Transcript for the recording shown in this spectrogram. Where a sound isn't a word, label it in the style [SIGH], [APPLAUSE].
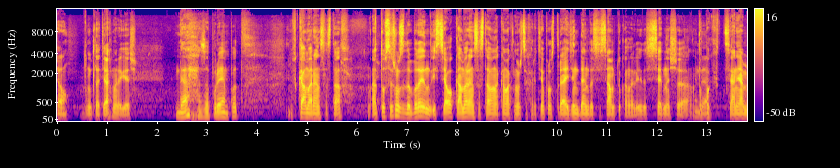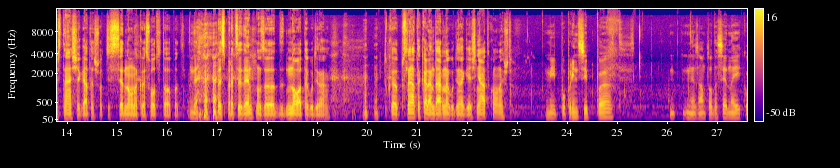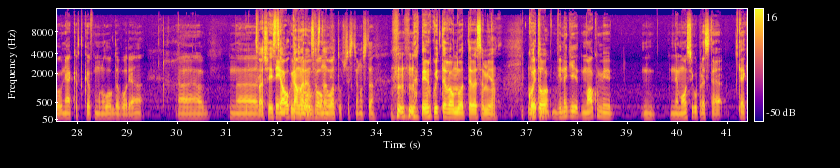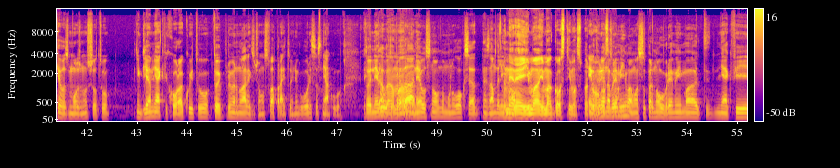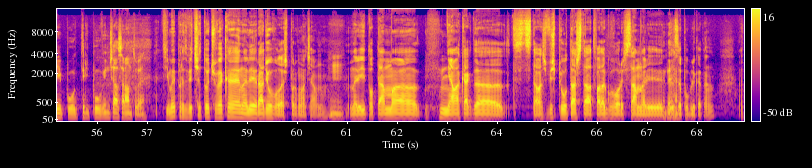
Начало. Отлетяхме ли, Геш? Да, за пореден път. В камерен състав. А то всъщност, за да бъде изцяло камерен състава на камък ножица хартия, просто трябва един ден да си сам тук, нали? Да си седнеш. А... То Да. пък сега няма ми стане шегата, защото ти си седнал на креслото този път. Да. [LAUGHS] Безпредседентно за новата година. Тук последната календарна година, Геш, няма такова нещо. Ми, по принцип, не знам то да седна и някакъв такъв монолог да водя. А, на Това ще е теми, изцяло които камерен състав. вълнуват обществеността. [LAUGHS] на теми, които те вълнуват тебе самия. Което то- винаги малко ми не мога да си го представя как е възможно, защото гледам някакви хора, които... Той, примерно, Алекс Джонс, това прави, той не говори с някого. Той неговото да, бе, ама- предаване е основно монолог. Сега не знам дали има. Не, не, има, има гости, има супер Е, от много време на време има, ама супер много време има някакви по три, половин час рантове. Ти имай предвид, че той човек е нали, радиоводещ първоначално. М. Нали, то там а, няма как да ставаш виж пилотаж, става това да говориш сам нали, [LAUGHS] Да. за публиката.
